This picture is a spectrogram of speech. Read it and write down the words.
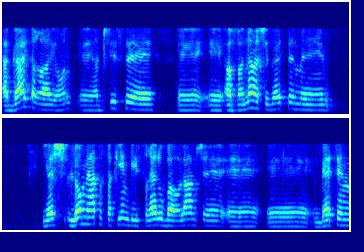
הגה את הרעיון על בסיס הבנה שבעצם יש לא מעט עסקים בישראל ובעולם שבעצם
